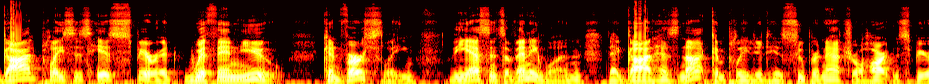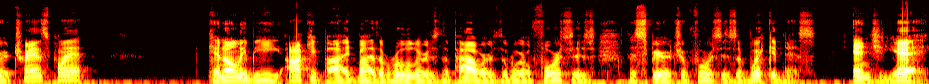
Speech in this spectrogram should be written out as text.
God places His Spirit within you. Conversely, the essence of anyone that God has not completed his supernatural heart and spirit transplant can only be occupied by the rulers, the powers, the world forces, the spiritual forces of wickedness, NGA.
